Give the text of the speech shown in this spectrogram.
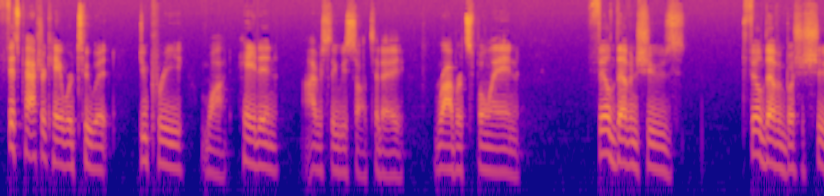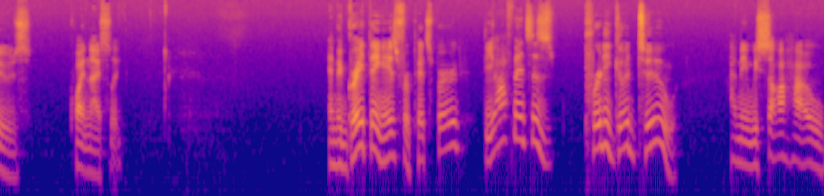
Fitzpatrick Heyward Tuitt, Dupree, Watt, Haden, obviously we saw today, Robert Spillane, fill Devin Shoes fill Devin Bush's shoes quite nicely. And the great thing is for Pittsburgh, the offense is pretty good too. I mean, we saw how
